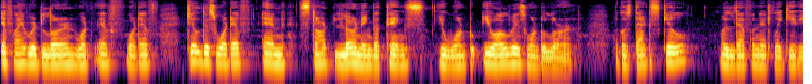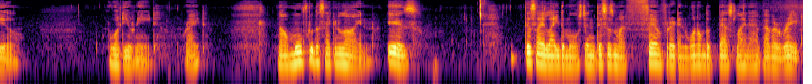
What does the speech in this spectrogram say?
If I would learn what if what if kill this what if and start learning the things you want to you always want to learn. Because that skill will definitely give you what you need right now move to the second line is this i like the most and this is my favorite and one of the best line i have ever read.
